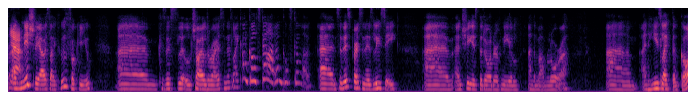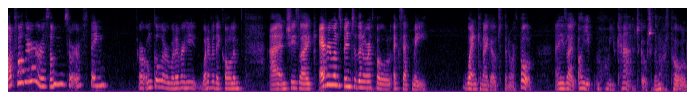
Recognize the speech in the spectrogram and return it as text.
Yeah. initially I was like, "Who the fuck are you?" Um, because this little child arrives and is like, "Uncle Scott, Uncle Scott," and so this person is Lucy, um, and she is the daughter of Neil and the mom Laura, um, and he's like the godfather or some sort of thing, or uncle or whatever he whatever they call him, and she's like, "Everyone's been to the North Pole except me. When can I go to the North Pole?" And he's like, "Oh, you, oh, you can't go to the North Pole.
